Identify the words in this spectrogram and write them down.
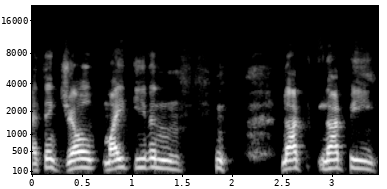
I think Joe might even not not be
